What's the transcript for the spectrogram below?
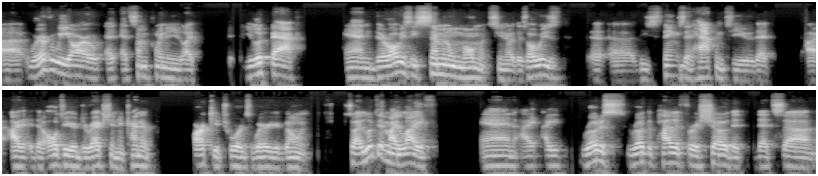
Uh, wherever we are at, at some point in your life, you look back, and there are always these seminal moments. You know, there's always uh, uh, these things that happen to you that I, I, that alter your direction and kind of arc you towards where you're going. So I looked at my life, and I, I wrote a wrote the pilot for a show that that's uh,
